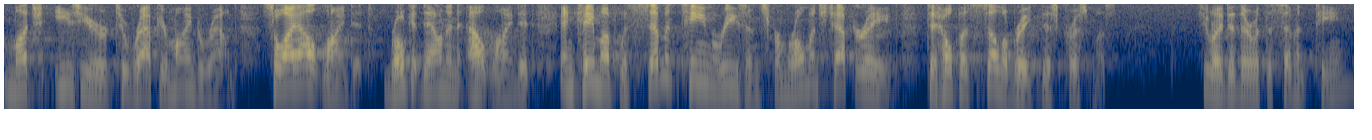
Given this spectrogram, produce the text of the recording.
much easier to wrap your mind around. So I outlined it, broke it down and outlined it, and came up with 17 reasons from Romans chapter 8 to help us celebrate this Christmas. See what I did there with the 17?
